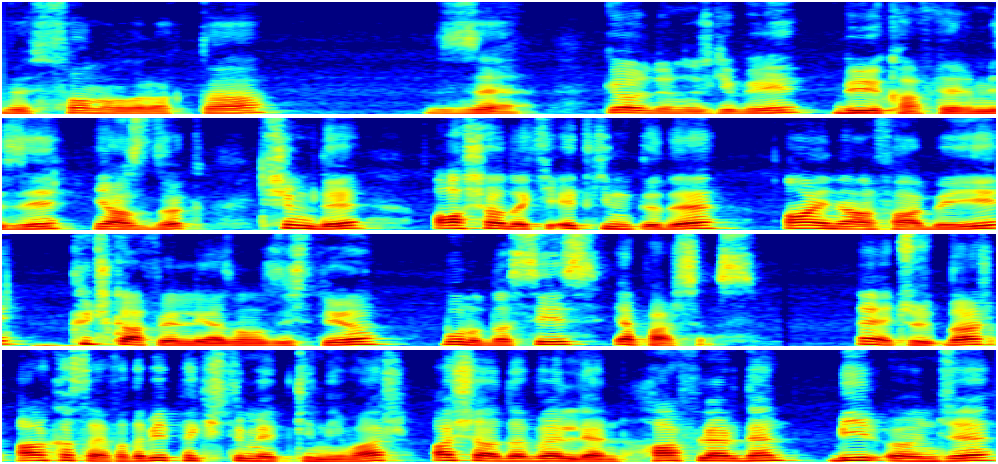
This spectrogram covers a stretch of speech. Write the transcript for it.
ve son olarak da Z. Gördüğünüz gibi büyük harflerimizi yazdık. Şimdi aşağıdaki etkinlikte de aynı alfabeyi küçük harflerle yazmamızı istiyor. Bunu da siz yaparsınız. Evet çocuklar arka sayfada bir pekiştirme etkinliği var. Aşağıda verilen harflerden bir önce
